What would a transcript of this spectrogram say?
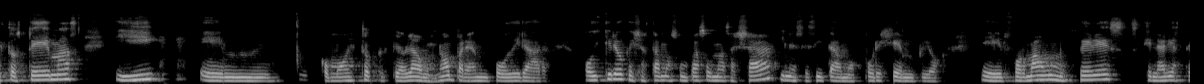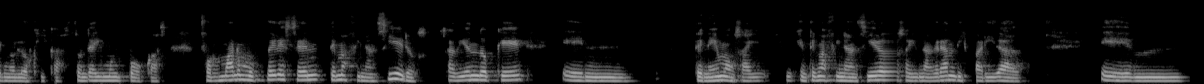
estos temas y em, como esto que, hablamos, ¿no? Para empoderar. Hoy creo que ya estamos un paso más allá y necesitamos, por ejemplo, eh, formar mujeres en áreas tecnológicas, donde hay muy pocas, formar mujeres en temas financieros, sabiendo que en, tenemos, en temas financieros hay una gran disparidad. Em,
